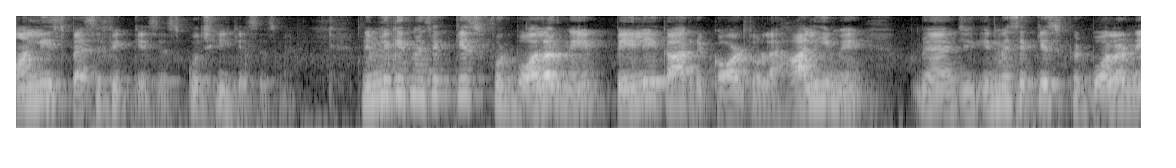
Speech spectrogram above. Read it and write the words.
ओनली स्पेसिफिक केसेस कुछ ही केसेस में। निम्नलिखित में से किस फुटबॉलर ने पेले का रिकॉर्ड तोड़ा हाल ही में इनमें से किस फुटबॉलर ने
